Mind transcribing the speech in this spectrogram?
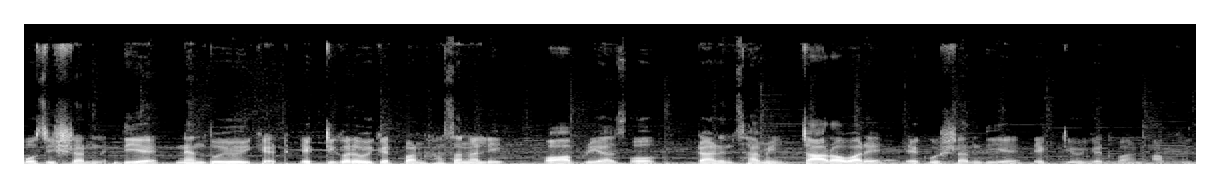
পঁচিশ রান দিয়ে নেন দুই উইকেট। একটি করে উইকেট পান হাসান আলী ওয়াহাব রিয়াজ ও ডারেন সামি চার ওভারে একুশ রান দিয়ে একটি উইকেট পান আফ্রিদি।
